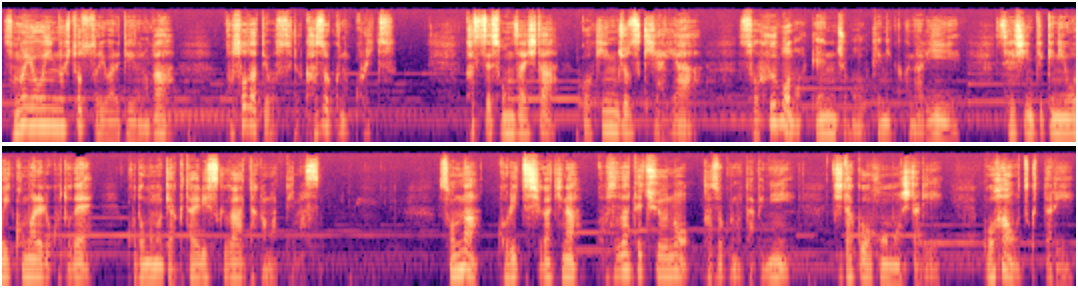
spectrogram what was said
その要因の一つと言われているのが、子育てをする家族の孤立。かつて存在したご近所付き合いや祖父母の援助も受けにくくなり、精神的に追い込まれることで子供の虐待リスクが高まっています。そんな孤立しがちな子育て中の家族のために自宅を訪問したり、ご飯を作ったり、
